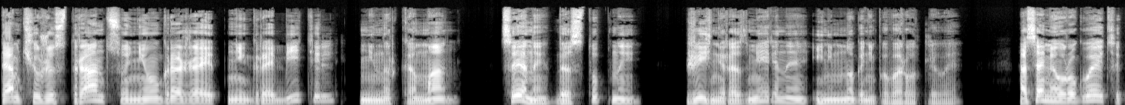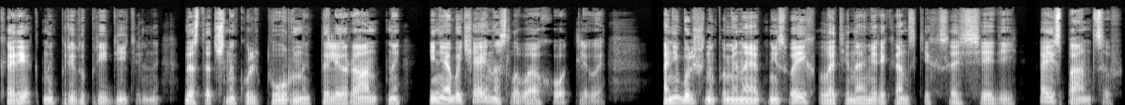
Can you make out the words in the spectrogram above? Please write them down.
Там чужестранцу не угрожает ни грабитель, ни наркоман. Цены доступные, жизнь размеренная и немного неповоротливая. А сами уругвайцы корректны, предупредительны, достаточно культурны, толерантны и необычайно словоохотливы. Они больше напоминают не своих латиноамериканских соседей, а испанцев.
